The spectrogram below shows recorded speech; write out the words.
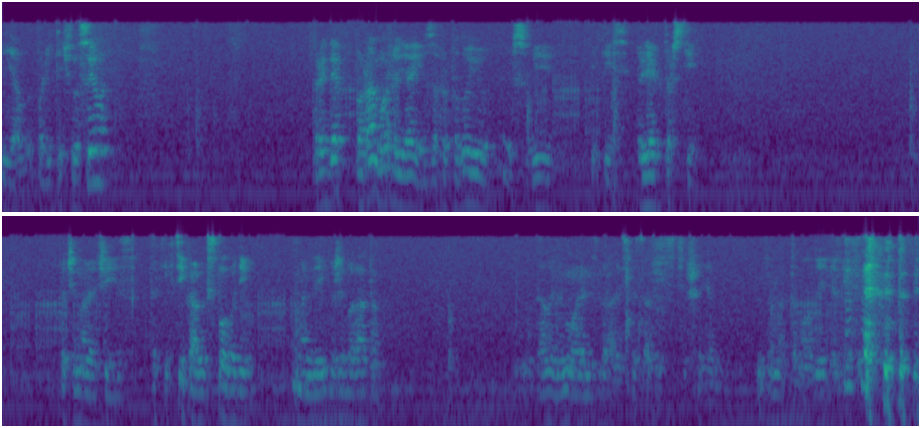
явна політична сила, прийде пора, може я і запропоную свої якісь лекторські, починаючи із таких цікавих спогадів, у мене їх дуже багато. Але не можу, я не збираюсь писати, що я занадто молодий.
